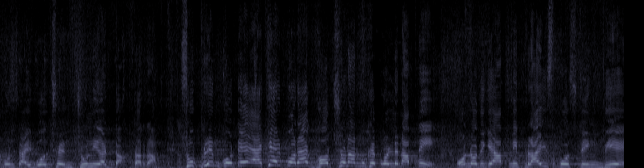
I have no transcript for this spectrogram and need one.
এমনটাই বলছেন জুনিয়র ডাক্তাররা সুপ্রিম কোর্টে একের পর এক ভর্সনার মুখে পড়লেন আপনি। অন্যদিকে আপনি প্রাইস পোস্টিং দিয়ে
